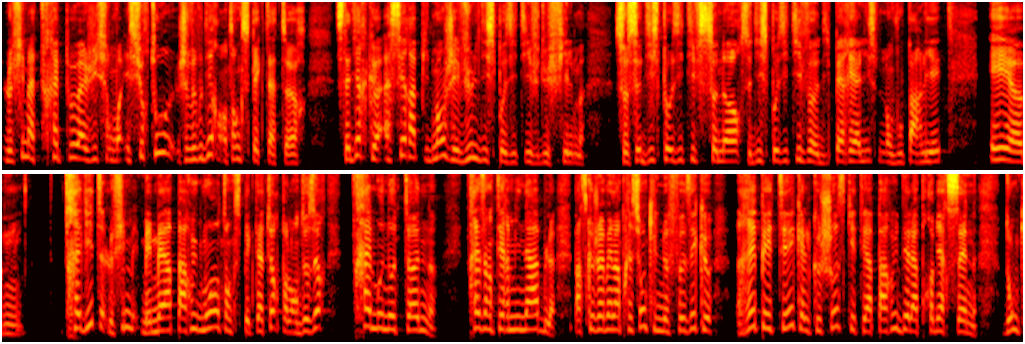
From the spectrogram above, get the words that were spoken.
le film a très peu agi sur moi. Et surtout, je vais vous dire en tant que spectateur, c'est-à-dire qu'assez rapidement, j'ai vu le dispositif du film, ce, dispositif sonore, ce dispositif d'hyperréalisme dont vous parliez. Et euh, très vite, le film m'est apparu, moi, en tant que spectateur, pendant deux heures, très monotone, très interminable, parce que j'avais l'impression qu'il ne faisait que répéter quelque chose qui était apparu dès la première scène. Donc,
